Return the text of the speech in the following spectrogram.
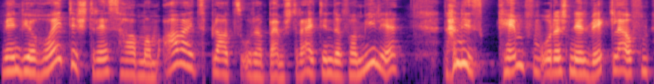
Wenn wir heute Stress haben am Arbeitsplatz oder beim Streit in der Familie, dann ist Kämpfen oder schnell weglaufen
